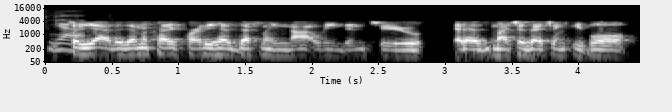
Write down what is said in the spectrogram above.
Yeah. So yeah, the Democratic Party has definitely not leaned into it as much as I think people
